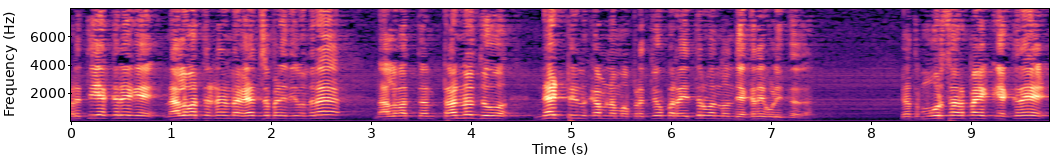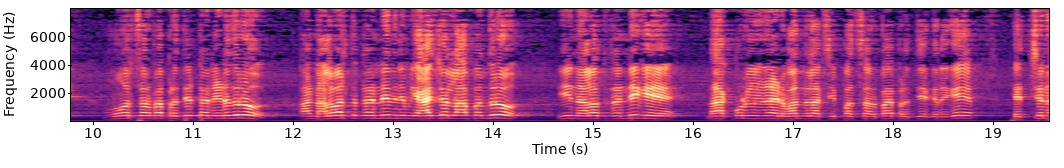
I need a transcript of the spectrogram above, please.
ಪ್ರತಿ ಎಕರೆಗೆ ನಲವತ್ತು ಟನ್ ನಾವು ಹೆಚ್ಚು ಬೆಳೆದೀವಿ ಅಂದ್ರೆ ನಲವತ್ತು ಟನ್ನದ್ದು ನೆಟ್ ಇನ್ಕಮ್ ನಮ್ಮ ಪ್ರತಿಯೊಬ್ಬ ರೈತರು ಒಂದೊಂದು ಎಕರೆಗೆ ಉಳಿತದ. ಇವತ್ತು ಮೂರು ಸಾವಿರ ರೂಪಾಯಿ ಎಕರೆ, ಮೂವತ್ತು ಸಾವಿರ ರೂಪಾಯಿ ಪ್ರತಿ ಟನ್ ಹಿಡಿದ್ರು, ಆ ನಲವತ್ತು ಟನ್ನಿಂದ ನಿಮ್ಗೆ ಯಾಜುವಲ್ ಲಾಭ ಬಂದರು, ಈ ನಲವತ್ತು ಟನ್ನಿಗೆ ನಾಲ್ಕು ಎರಡು, ಒಂದು ಲಕ್ಷ ಇಪ್ಪತ್ತು ಸಾವಿರ ರೂಪಾಯಿ ಪ್ರತಿ ಎಕರೆಗೆ ಹೆಚ್ಚಿನ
